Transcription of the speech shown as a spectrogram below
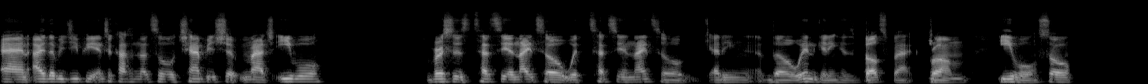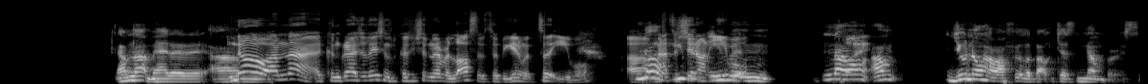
and IWGP Intercontinental Championship match. Evil versus Tetsuya Naito, with Tetsuya Naito getting the win, getting his belts back from Evil. So I'm not mad at it. Um, no, I'm not. Congratulations, because you should have never lost it to begin with to Evil. Uh, no, not to even, shit on Evil. even- No, but- I'm. You know how I feel about just numbers,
